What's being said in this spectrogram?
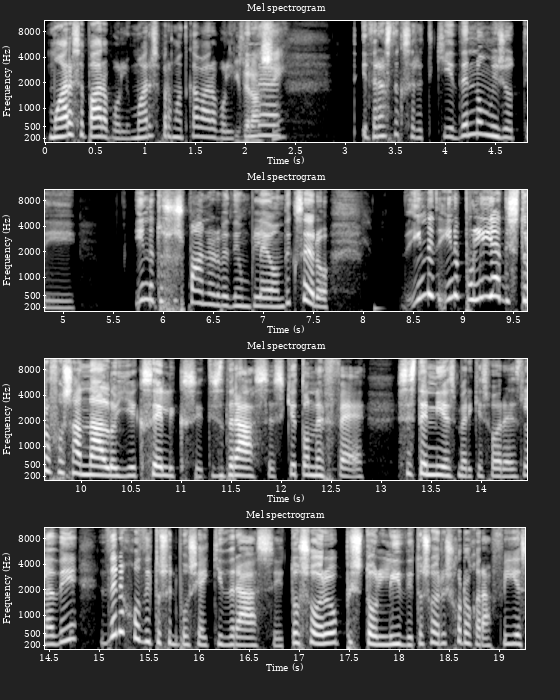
Μου άρεσε πάρα πολύ. Μου άρεσε πραγματικά πάρα πολύ. Η Και είναι- δράση; η δράση είναι εξαιρετική. Δεν νομίζω ότι. Είναι τόσο σπάνιο, ρε παιδί μου, πλέον. Δεν ξέρω. Είναι, είναι πολύ αντιστρόφω ανάλογη η εξέλιξη της δράσης και των εφέ στις ταινίες μερικές φορές. Δηλαδή, δεν έχω δει τόσο εντυπωσιακή δράση, τόσο ωραίο πιστολίδι, τόσο ωραίες χορογραφίες.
